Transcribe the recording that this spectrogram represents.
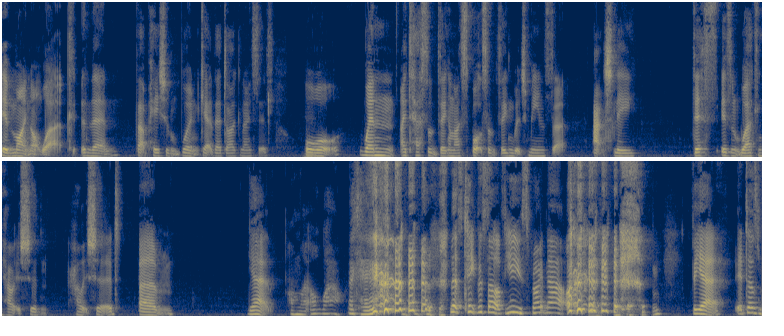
it might not work, and then that patient won't get their diagnosis. Mm. Or when I test something and I spot something which means that actually this isn't working how it should how it should. Um, yeah, I'm like, oh wow, okay, let's take this out of use right now. but yeah, it does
